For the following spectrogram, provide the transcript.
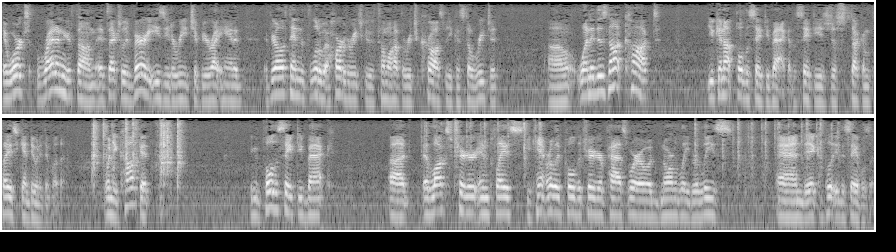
It works right on your thumb. It's actually very easy to reach if you're right-handed. If you're left-handed, it's a little bit harder to reach because your thumb will have to reach across, but you can still reach it. Uh, when it is not cocked, you cannot pull the safety back. If the safety is just stuck in place, you can't do anything with it. When you cock it, you can pull the safety back uh, it locks the trigger in place. You can't really pull the trigger past where it would normally release, and it completely disables it.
